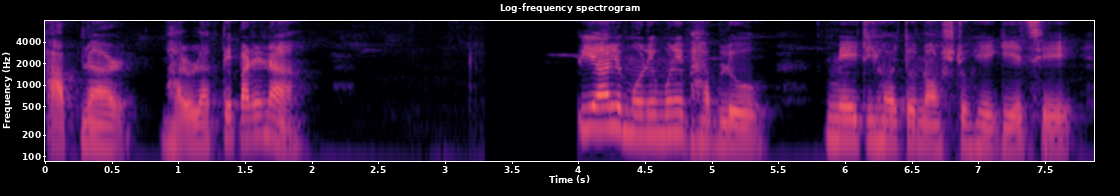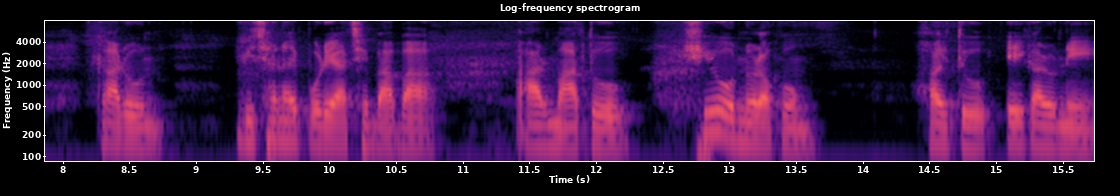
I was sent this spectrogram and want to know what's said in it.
আপনার ভালো লাগতে পারে না? পিয়াল মনে মনে ভাবল মেয়েটি হয়তো নষ্ট হয়ে গিয়েছে। কারণ বিছানায় পড়ে আছে বাবা আর মা তো সেও অন্যরকম হয়তো এই কারণে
